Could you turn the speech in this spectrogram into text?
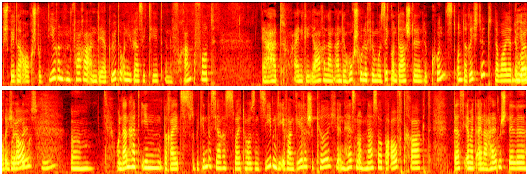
später auch Studierendenpfarrer an der Goethe-Universität in Frankfurt. Er hat einige Jahre lang an der Hochschule für Musik und Darstellende Kunst unterrichtet. Da war ja der Wie Heurich auch. auch. Mhm. Und dann hat ihn bereits zu Beginn des Jahres 2007 die evangelische Kirche in Hessen und Nassau beauftragt, dass er mit einer halben Stelle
